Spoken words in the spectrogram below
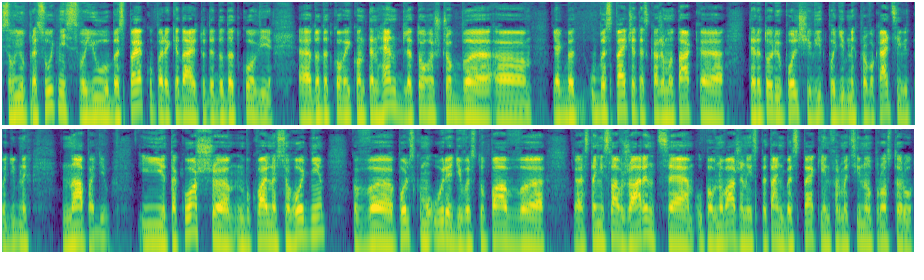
Свою присутність, свою безпеку перекидають туди додаткові е, додатковий контингент для того, щоб е, е, якби убезпечити, скажімо так, е, територію Польщі від подібних провокацій, від подібних нападів. І також е, буквально сьогодні в польському уряді виступав е, Станіслав Жарин, це уповноважений з питань безпеки інформаційного простору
